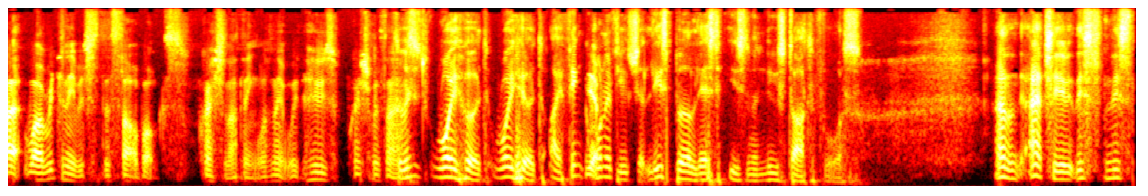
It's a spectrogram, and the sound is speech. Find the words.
I, well, originally it was just the starter box question, I think, wasn't it? Whose question was that? so this is Roy Hood. Roy Hood. I think Yep. one of you should at least build a list using a new starter force. And actually, this this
